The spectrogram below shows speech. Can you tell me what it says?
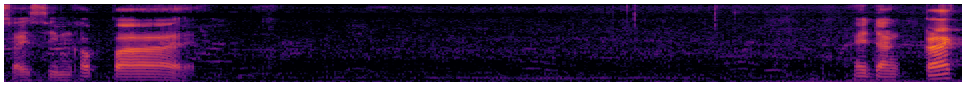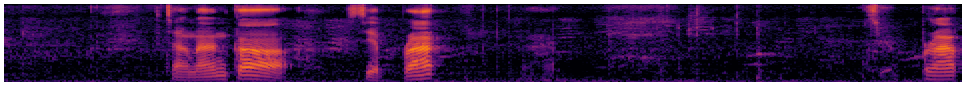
ใส่ซิมเข้าไป ให้ดังกรกจากนั้นก็เสียบปลั๊กเสียบปลั๊ก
